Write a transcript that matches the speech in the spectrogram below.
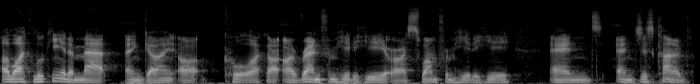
I like looking at a map and going, oh, cool. Like I, I ran from here to here, or I swam from here to here, and and just kind of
